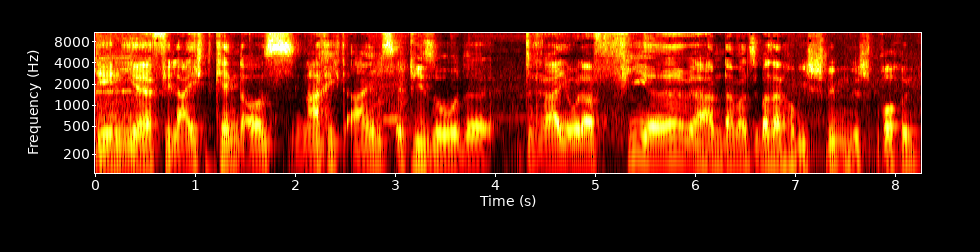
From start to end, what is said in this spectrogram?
den ihr vielleicht kennt aus Nachricht 1 Episode drei oder vier. Wir haben damals über sein Hobby Schwimmen gesprochen.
